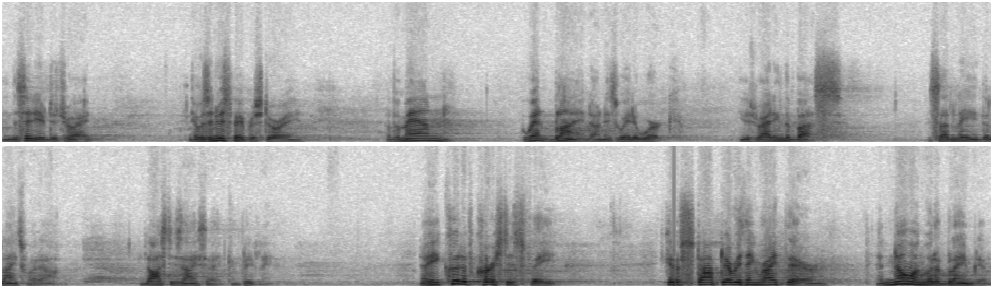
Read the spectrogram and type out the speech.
in the city of Detroit, there was a newspaper story of a man who went blind on his way to work. He was riding the bus. Suddenly, the lights went out. He lost his eyesight completely. Now, he could have cursed his fate. He could have stopped everything right there, and no one would have blamed him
